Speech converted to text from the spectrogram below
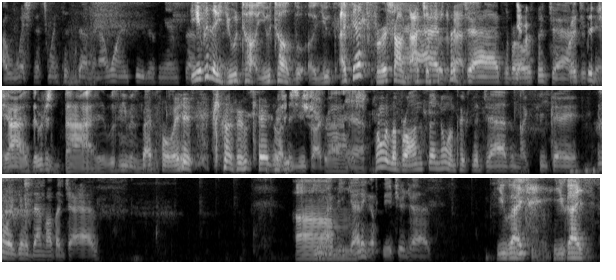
I wish this went to seven. I want to see this game seven. Even the Utah, Utah, uh, you, I feel like first round Nah, matchups were the best. it's the best. Jazz, bro. Yeah. It's the Jazz. Bro, it's Who the cares? Jazz. They were just bad. It wasn't even. like- Respectfully, who cares They're about the just Utah trash. Jazz? Yeah. Remember what LeBron said? No one picks the Jazz in like 2K. You know, we give a damn about the Jazz. We might be Um, getting a future Jazz. You guys, you guys,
